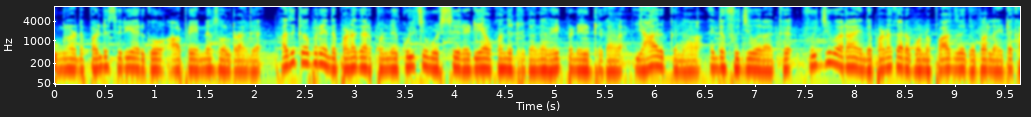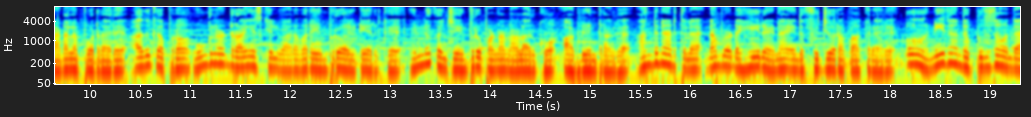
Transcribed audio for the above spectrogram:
உங்களோட பல்லு சரியா இருக்கும் அப்படின்னு சொல்றாங்க. அதுக்கப்புறம் இந்த பணக்கார பொண்ணு குளிச்சு முடிச்சு ரெடியா உட்காந்துட்டு இருக்காங்க வெயிட் பண்ணிட்டு இருக்காங்க. யாருக்குன்னா இந்த ஃபுஜிவராக்கு. ஃபுஜிவரா இந்த பணக்கார பொண்ணை பார்த்ததுக்கு அப்புறம் லைட்டா கடலை போடுறாரு. அதுக்கப்புறம் உங்களோட டிராயிங் ஸ்கில் வர வர இம்ப்ரூவ் ஆகிட்டே இருக்கு. இன்னும் கொஞ்சம் இம்ப்ரூவ் பண்ணா நல்லா இருக்கும் அப்படின்றாங்க. அந்த நேரத்துல நம்மளோட ஹீரோயினை இந்த ஃபுஜிவரா பாக்குறாரு. ஓ நீ தான் இந்த புதுசா வந்த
